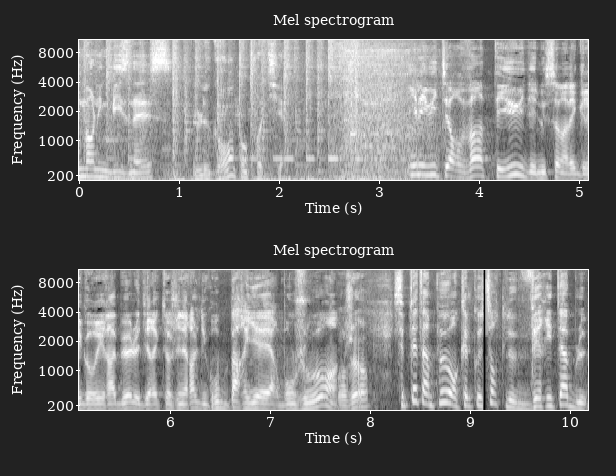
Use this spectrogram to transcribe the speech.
Morning Business, le grand entretien. Il est 8h21 et nous sommes avec Grégory Rabuel, le directeur général du groupe Barrière. Bonjour. Bonjour. C'est peut-être un peu, en quelque sorte, le véritable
